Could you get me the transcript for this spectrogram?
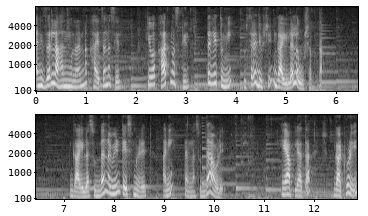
आणि जर लहान मुलांना खायचं नसेल किंवा खात नसतील तर हे तुम्ही दुसऱ्या दिवशी गाईला लावू शकता. गाईला सुद्धा नवीन टेस्ट मिळेल आणि त्यांना सुद्धा आवडेल. हे आपले आता गाठोडे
